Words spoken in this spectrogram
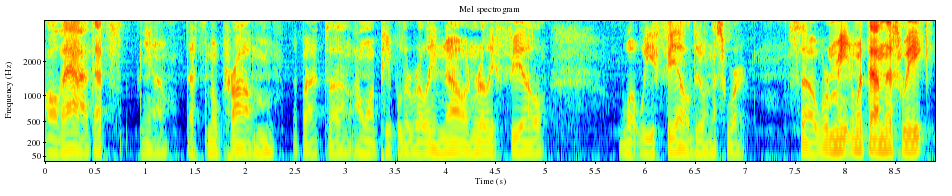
all that. That's you know, that's no problem. But uh, I want people to really know and really feel what we feel doing this work. So we're meeting with them this week,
